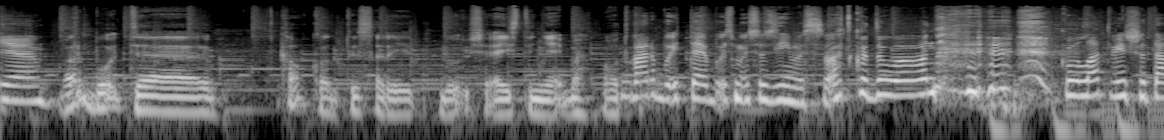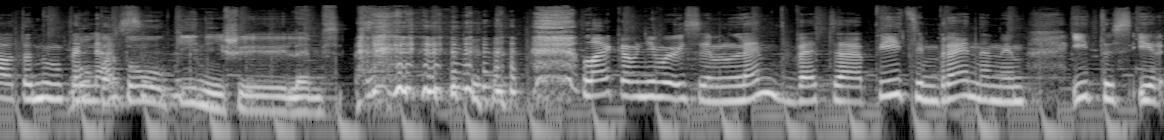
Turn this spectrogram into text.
Yeah. Varbūt kaut kā tas arī būs īstenība. Varbūt te būs mūsu Ziemassvētku dāvana, ko latviešu tauta nopelnīs. Nu, par to ķīnieši lems. Laikam nevarēsim lemt, bet uh, pīcim brēnamim itus ir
